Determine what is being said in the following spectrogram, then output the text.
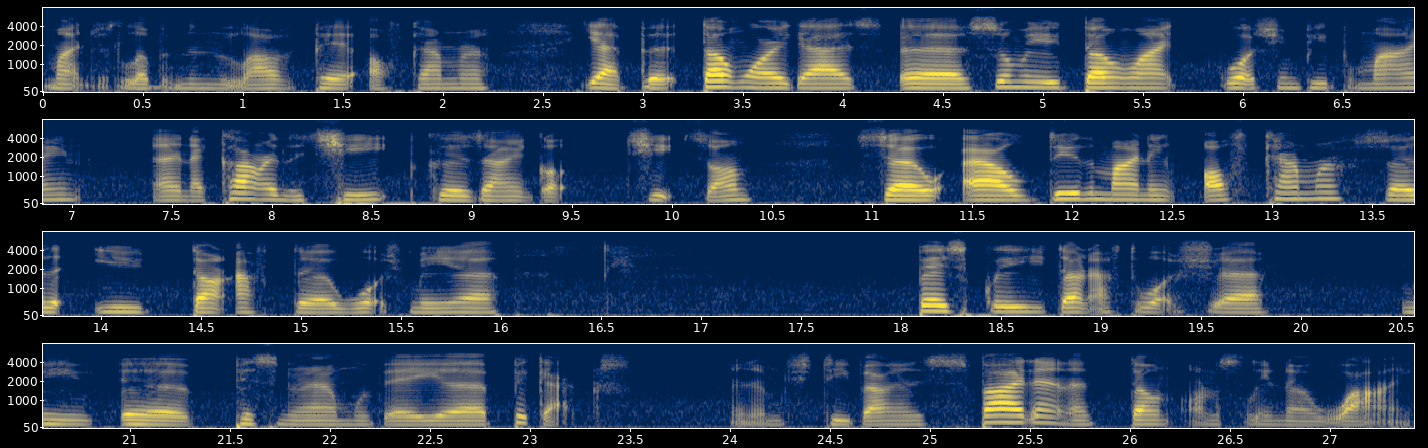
Might just lob them in the lava pit off camera. Yeah, but don't worry, guys. Uh, some of you don't like watching people mine, and I can't really cheat because I ain't got cheats on. So I'll do the mining off camera so that you don't have to watch me. Uh, basically, you don't have to watch uh, me uh, pissing around with a uh, pickaxe and I'm just teabagging this spider, and I don't honestly know why.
